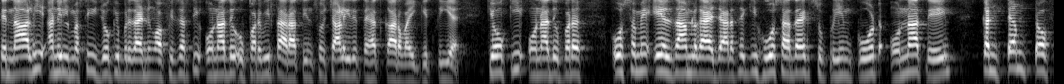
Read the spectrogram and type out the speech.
ਤੇ ਨਾਲ ਹੀ ਅਨਿਲ ਮਸੀਹ, ਜੋ ਕਿ ਪ੍ਰੀਜ਼ਾਈਡਿੰਗ ਆਫੀਸਰ ਸੀ, ਉਹਨਾਂ ਦੇ ਉੱਪਰ ਵੀ ਧਾਰਾ 340 ਦੇ ਤਹਿਤ ਕਾਰਵਾਈ ਕੀਤੀ ਹੈ, ਕਿਉਂਕਿ ਉਹਨਾਂ ਦੇ ਉੱਪਰ ਉਸ ਸਮੇਂ ਇਹ ਇਲਜ਼ਾਮ ਲਗਾਇਆ ਜਾ ਰਿਹਾ ਸੀ ਕਿ ਹੋ ਸਕਦਾ ਹੈ ਕਿ ਸੁਪਰੀਮ ਕੋਰਟ ਉਹਨਾਂ ਤੇ ਕੰਟੈਂਪਟ ਆਫ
